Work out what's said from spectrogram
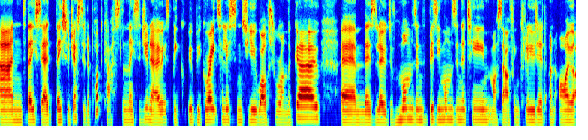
And they said they suggested a podcast, and they said, you know, it's be it'd be great to listen to you whilst you're on the go. Um, there's loads of mums and busy mums in the team, myself included, and I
